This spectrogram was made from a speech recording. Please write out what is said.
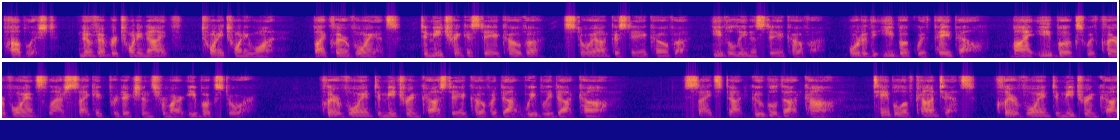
Published, November 29, 2021, by clairvoyance, Dimitrinka Staykova, Stoyanka Staykova, Evelina Staykova. Order the ebook with PayPal. Buy ebooks with clairvoyant slash psychic predictions from our ebook store. Clairvoyant Dimitrinka Sites.google.com. Table of contents. Clairvoyant Dimitrinka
